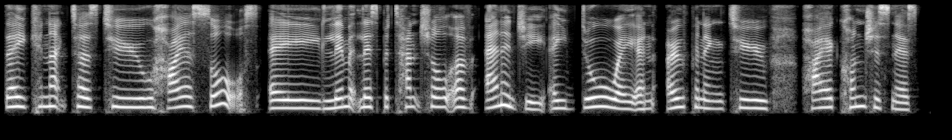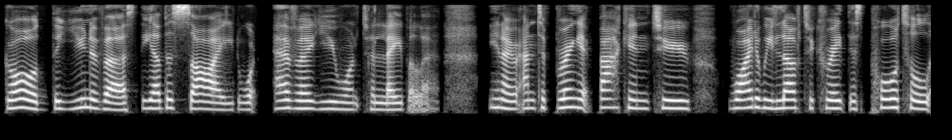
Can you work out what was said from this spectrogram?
they connect us to higher source, a limitless potential of energy, a doorway, an opening to higher consciousness, God, the universe, the other side, whatever you want to label it. You know, and to bring it back into why do we love to create this portal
